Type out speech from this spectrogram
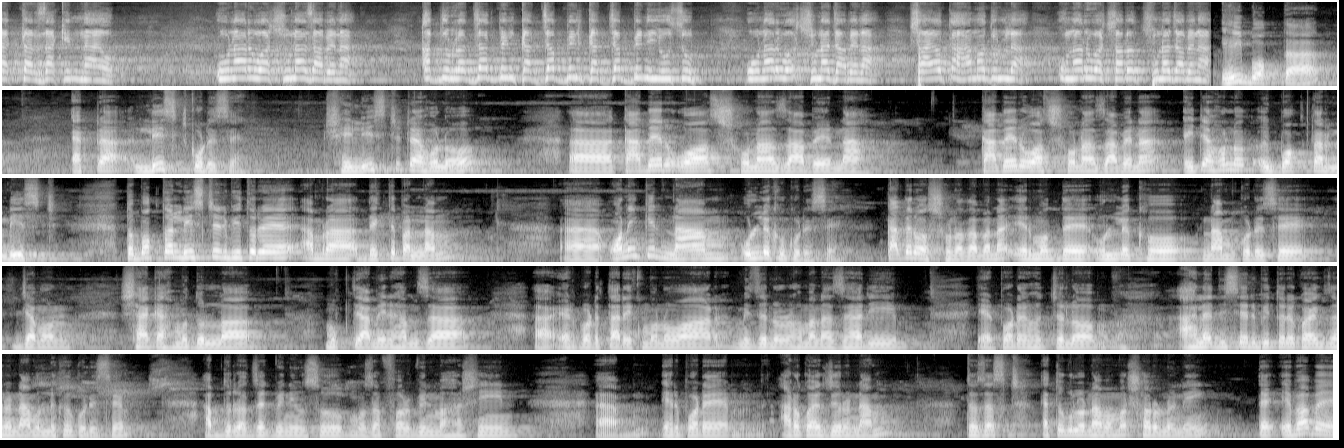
Doctor Zakir Naik. ওনার ওয়াজ শোনা যাবে না। আব্দুল রাজ্জাক বিন কাজ্জাব বিন কাজ্জাব বিন ইউসুফ, ওনার ওয়াজ শোনা যাবে না। শায়ক আহমদুল্লাহ, ওনার ওয়াজ শোনা যাবে না। এই বক্তা একটা লিস্ট করেছে। সেই লিস্টটা হলো কাদের ওয়াজ শোনা যাবে না? কাদের ওয়াজ শোনা যাবে না? এটা হলো ওই বক্তার লিস্ট তো বক্তার লিস্টের ভিতরে আমরা দেখতে পারলাম অনেকের নাম উল্লেখ করেছে। কাদের ওয়াজ শোনা যাবে না? এর মধ্যে উল্লেখ নাম করেছে যেমন শেখ আহমদুল্লাহ, মুফতি আমির হামজা এরপরে তারেক মনোয়ার, মিজানুর রহমান আজহারি, এরপরে হচ্ছিল আহলাদিসের ভিতরে কয়েকজনের নাম উল্লেখ করেছে। আব্দুর রাজ্জাক বিন ইউসুফ মুজাফর বিন মাহাসিন এরপরে আরও কয়েকজনের নাম। তো জাস্ট এতগুলো নাম আমার স্মরণে নেই। তো এভাবে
